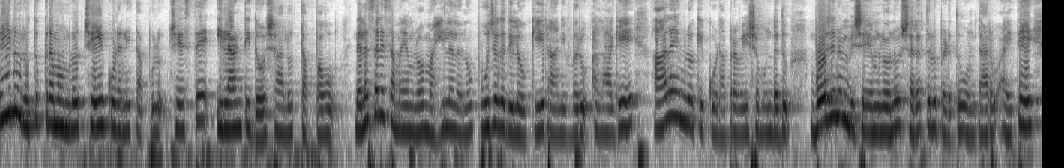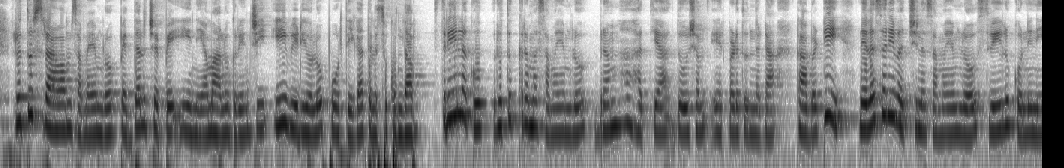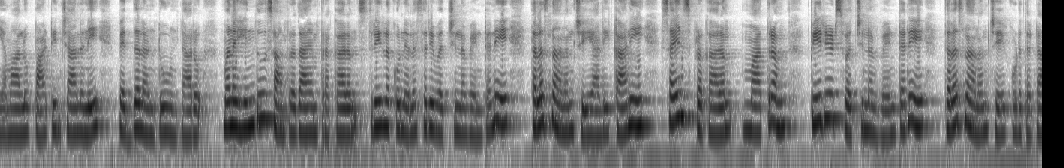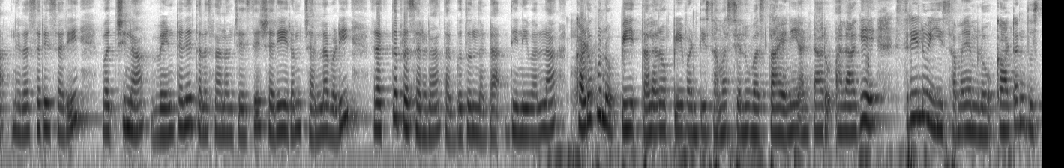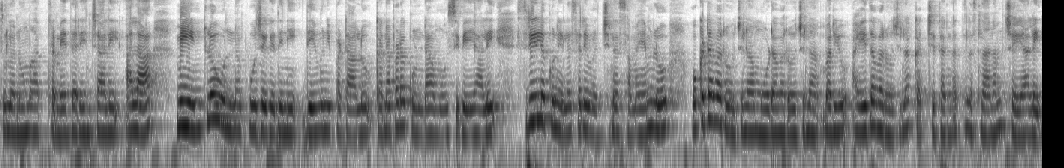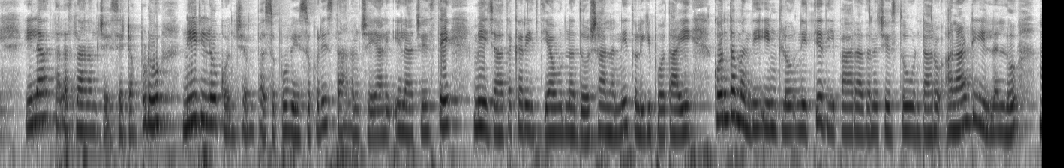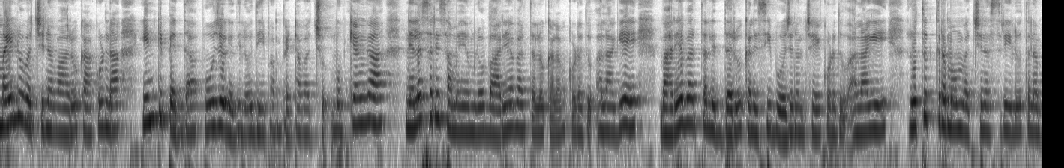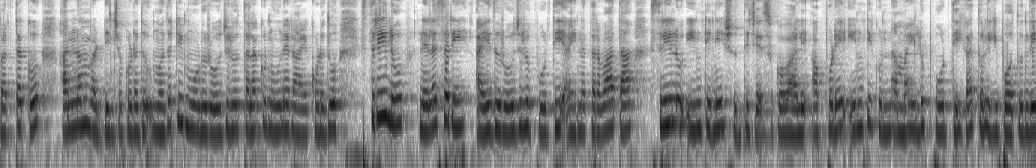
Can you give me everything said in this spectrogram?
స్త్రీలు ఋతుక్రమంలో చేయకూడని తప్పులు చేస్తే ఇలాంటి దోషాలు తప్పవు. నెలసరి సమయంలో మహిళలను పూజ గదిలోకి రానివ్వరు. అలాగే ఆలయంలోకి కూడా ప్రవేశం ఉండదు. భోజనం విషయంలోనూ షరతులు పెడుతూ ఉంటారు. అయితే ఋతుస్రావం సమయంలో పెద్దలు చెప్పే ఈ నియమాలు గురించి ఈ వీడియోలో పూర్తిగా తెలుసుకుందాం. స్త్రీలకు ఋతుక్రమ సమయంలో బ్రహ్మ హత్య దోషం ఏర్పడుతుందట. కాబట్టి నెలసరి వచ్చిన సమయంలో స్త్రీలు కొన్ని నియమాలు పాటించాలని పెద్దలంటూ ఉంటారు. మన హిందూ సాంప్రదాయం ప్రకారం స్త్రీలకు నెలసరి వచ్చిన వెంటనే తలస్నానం చేయాలి. కానీ సైన్స్ ప్రకారం మాత్రం పీరియడ్స్ వచ్చిన వెంటనే తలస్నానం చేయకూడదట. నెలసరి సరి వచ్చిన వెంటనే తలస్నానం చేస్తే శరీరం చల్లబడి రక్త ప్రసరణ తగ్గుతుందట. దీనివల్ల కడుపు నొప్పి తలనొప్పి వంటి సమస్యలు వస్తాయని అంటారు. అలాగే స్త్రీలు ఈ సమయంలో కాటన్ దుస్తులను మాత్రమే ధరించాలి. అలా మీ ఇంట్లో ఉన్న పూజ గదిని దేవుని పటాలు కనపడకుండా మూసివేయాలి. స్త్రీలకు నెలసరి వచ్చిన సమయంలో ఒకటవ రోజున మూడవ రోజున మరియు ఐదవ రోజున ఖచ్చితంగా తలస్నానం చేయాలి. ఇలా తలస్నానం చేసేటప్పుడు నీటిలో కొంచెం పసుపు వేసుకుని స్నానం చేయాలి. ఇలా చేస్తే మీ జాతక రీత్యా ఉన్న దోషాలన్నీ తొలగిపోతాయి. కొంతమంది ఇంట్లో నిత్య దీపారాధన చేస్తూ ఉంటారు. అలాంటి ఇళ్ళలో మైలు వచ్చిన వారు కాకుండా ఇంటి పెద్ద పూజ గదిలో దీపం పెట్టవచ్చు. ముఖ్యంగా నెలసరి సమయంలో భార్యాభర్తలు కలవకూడదు. అలాగే భార్యాభర్తలు ఇద్దరూ కలిసి భోజనం చేయకూడదు. అలాగే ఋతుక్రమం వచ్చిన స్త్రీలు తన భర్తకు అన్నం వడ్డించకూడదు. మొదటి మూడు రోజులు తలకు నూనె రాయకూడదు. స్త్రీలు నెలసరి ఐదు రోజులు పూర్తి అయిన తర్వాత స్త్రీలు ఇంటిని శుద్ధి చేసుకోవాలి. అప్పుడే ఇంటికున్న మైలు పూర్తిగా తొలగిపోతుంది.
